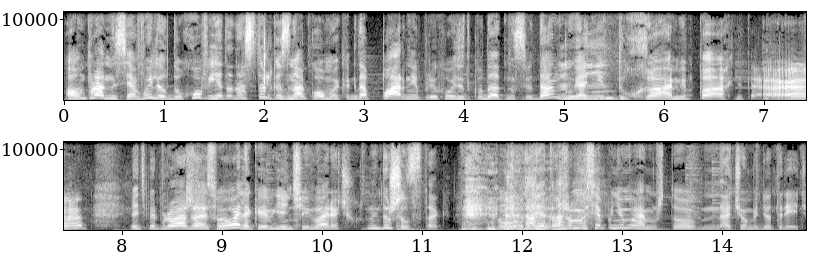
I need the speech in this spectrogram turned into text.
А он правда на себя вылил духов, и это настолько знакомое, когда парни приходят куда-то на свиданку, и от них духами пахнет. А-а-а. Я теперь провожаю своего Олега Евгеньевича и говорю, что надушился так? Вот. И это уже мы все понимаем, что, о чем идет речь.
